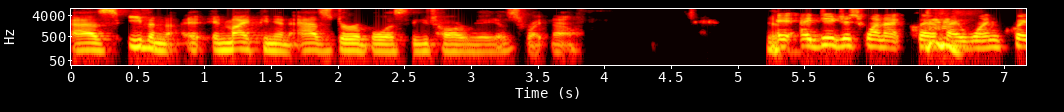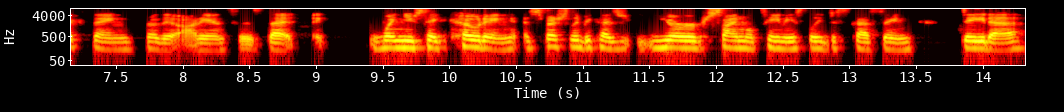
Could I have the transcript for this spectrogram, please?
as even in my opinion as durable as the utah array is right now yeah. I, I do just want to clarify one quick thing for the audience is that when you say coding especially because you're simultaneously discussing data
